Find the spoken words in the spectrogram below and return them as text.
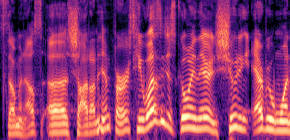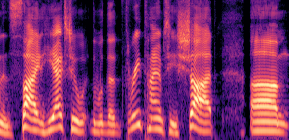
someone else uh, shot on him first. He wasn't just going there and shooting everyone in sight. He actually, the three times he shot, um,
